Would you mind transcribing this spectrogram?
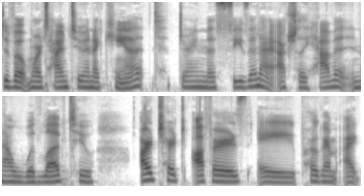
devote more time to, and I can't during this season. I actually haven't, and I would love to. Our church offers a program. I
